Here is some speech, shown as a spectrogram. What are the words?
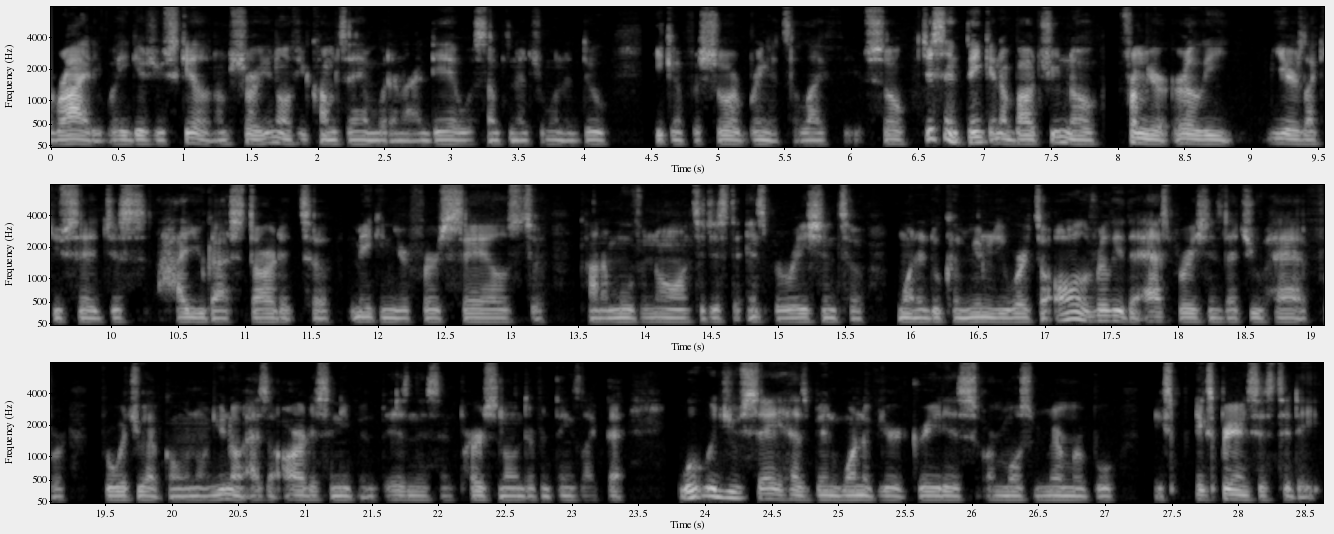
variety, but he gives you skill. And I'm sure you know if you come to him with an idea with something that you want to do, he can for sure bring it to life for you. So just in thinking about you know from your early years, like you said, just how you got started to making your first sales to kind of moving on to just the inspiration to want to do community work to all really the aspirations that you have for for what you have going on you know as an artist and even business and personal and different things like that what would you say has been one of your greatest or most memorable ex- experiences to date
